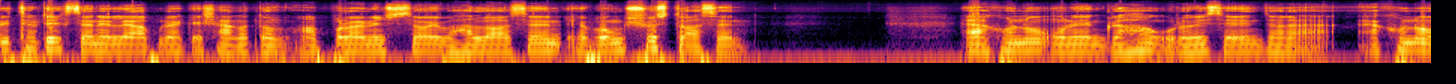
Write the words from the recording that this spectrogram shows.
পৃথাটেক চ্যানেলে আপনাকে স্বাগতম। আপনারা নিশ্চয়ই ভালো আছেন এবং সুস্থ আছেন। এখনও অনেক গ্রাহক রয়েছে যারা এখনও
